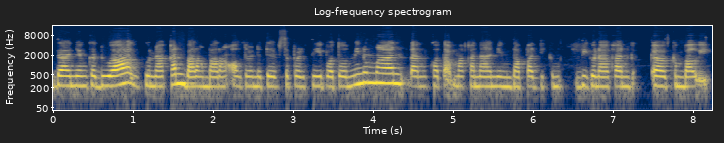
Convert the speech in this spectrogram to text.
dan yang kedua gunakan barang-barang alternatif seperti botol minuman dan kotak makanan yang dapat digunakan uh, kembali.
